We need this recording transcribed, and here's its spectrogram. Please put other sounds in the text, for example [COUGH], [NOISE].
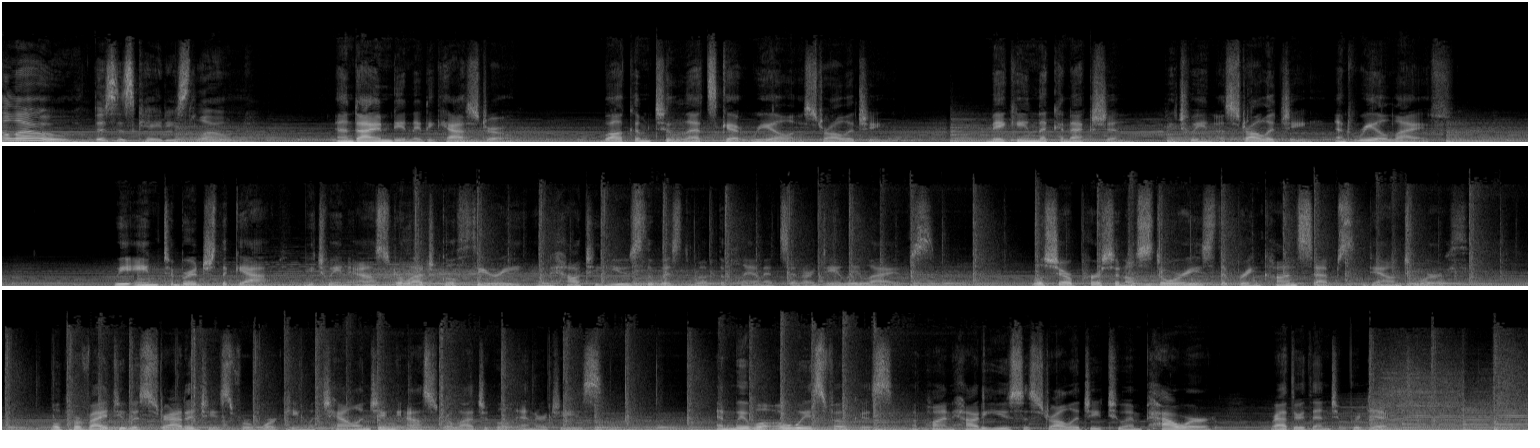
Hello, this is Katie Sloan. And I'm Dena DeCastro. Welcome to Let's Get Real Astrology, making the connection between astrology and real life. We aim to bridge the gap between astrological theory and how to use the wisdom of the planets in our daily lives. We'll share personal stories that bring concepts down to earth. We'll provide you with strategies for working with challenging astrological energies. And we will always focus upon how to use astrology to empower rather than to predict.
